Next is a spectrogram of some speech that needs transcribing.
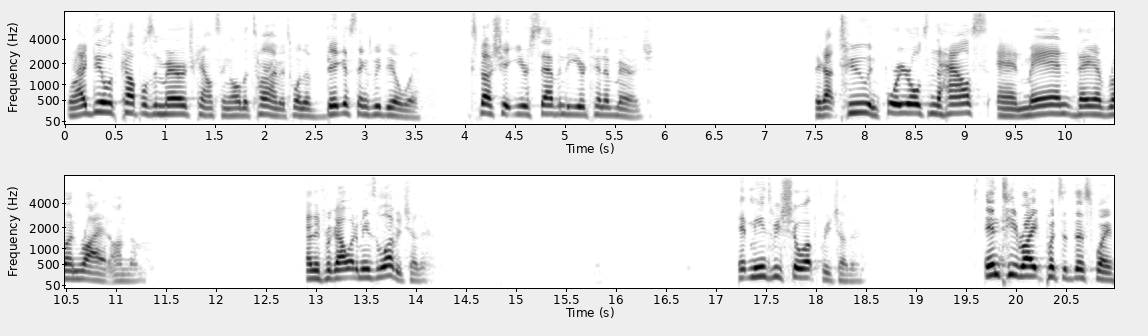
When I deal with couples in marriage counseling all the time, it's one of the biggest things we deal with, especially at year seven to year 10 of marriage. They got two and four year olds in the house, and man, they have run riot on them. And they forgot what it means to love each other. It means we show up for each other. N.T. Wright puts it this way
